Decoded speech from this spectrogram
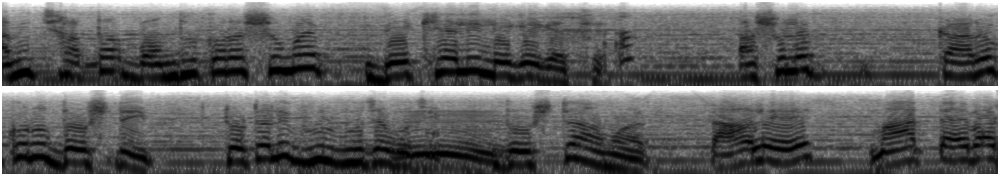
আমি ছাতা বন্ধ করার সময় বেখেয়ালি লেগে গেছে। আসলে কারও কোনো দোষ নেই। টোটালি ভুল বোঝাবুঝি। দোষটা আমার। তাহলে মারটা এবার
